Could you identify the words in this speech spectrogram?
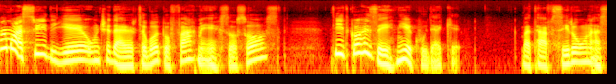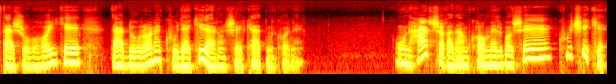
اما از سوی دیگه اونچه در ارتباط با فهم احساس دیدگاه ذهنی کودکه و تفسیر اون از تجربه هایی که در دوران کودکی در اون شرکت می‌کنه. اون هر چقدر کامل باشه کوچیکه.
